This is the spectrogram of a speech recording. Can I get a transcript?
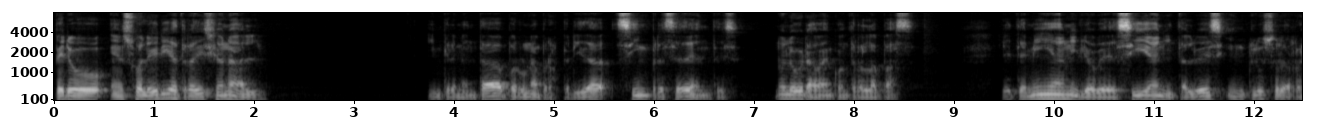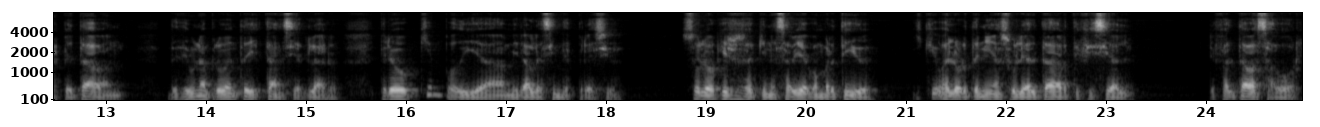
Pero en su alegría tradicional, incrementada por una prosperidad sin precedentes, no lograba encontrar la paz. Le temían y le obedecían y tal vez incluso le respetaban, desde una prudente distancia, claro. Pero ¿quién podía mirarle sin desprecio? Solo aquellos a quienes había convertido. ¿Y qué valor tenía su lealtad artificial? Le faltaba sabor.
